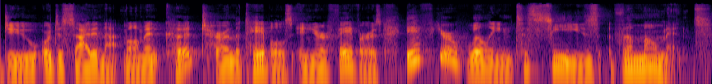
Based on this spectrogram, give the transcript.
do, or decide in that moment could turn the tables in your favors if you're willing to seize the moment.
